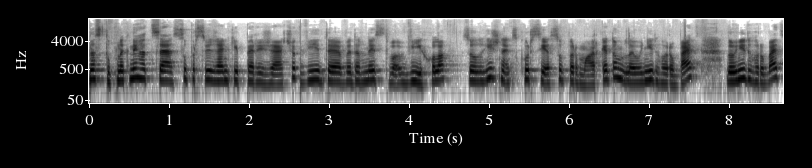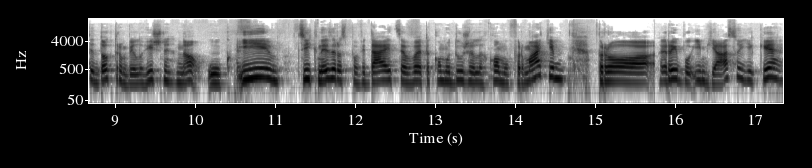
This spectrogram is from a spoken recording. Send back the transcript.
Наступна книга це суперсвіженький пережечок від видавництва Віхола. Зоологічна екскурсія супермаркетом Леонід Горобець. Леонід Горобець є доктором біологічних наук. І цій книзі розповідається в такому дуже легкому форматі про рибу і м'ясо, яке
